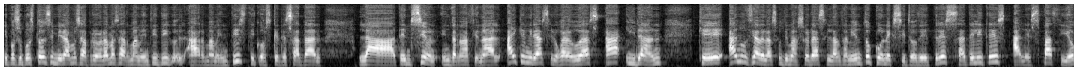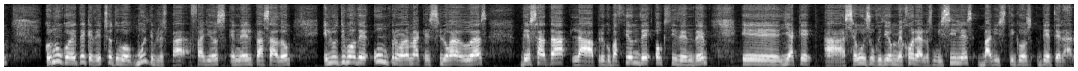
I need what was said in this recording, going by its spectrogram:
Y por supuesto, si miramos a programas armamentísticos que desatan la tensión internacional, hay que mirar sin lugar a dudas a Irán, que ha anunciado en las últimas horas el lanzamiento con éxito de tres satélites al espacio con un cohete que de hecho tuvo múltiples fallos en el pasado, el último de un programa que sin lugar a dudas desata la preocupación de Occidente, eh, ya que, ah, según su juicio, mejora los misiles balísticos de Teherán.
